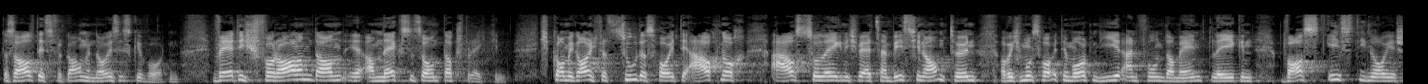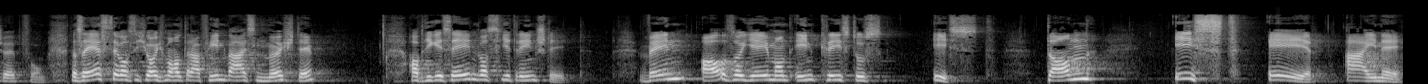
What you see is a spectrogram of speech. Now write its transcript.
das Alte ist vergangen, Neues ist geworden. Werde ich vor allem dann äh, am nächsten Sonntag sprechen. Ich komme gar nicht dazu, das heute auch noch auszulegen. Ich werde es ein bisschen antönen, aber ich muss heute Morgen hier ein Fundament legen. Was ist die neue Schöpfung? Das erste, was ich euch mal darauf hinweisen möchte, habt ihr gesehen, was hier drin steht? Wenn also jemand in Christus ist, dann ist er eine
